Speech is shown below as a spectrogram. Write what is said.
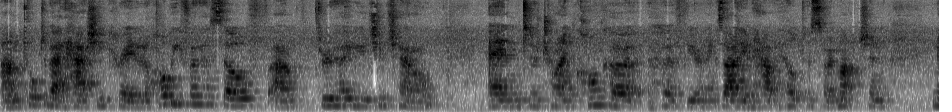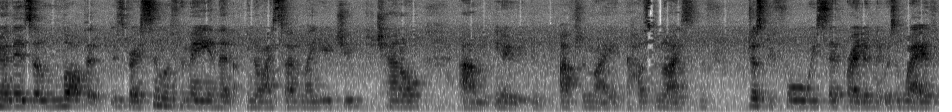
um, talked about how she created a hobby for herself um, through her YouTube channel and to try and conquer her fear and anxiety and how it helped her so much. And you know there's a lot that is very similar for me in that you know I started my YouTube channel um, you know after my husband and I just before we separated and it was a way of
